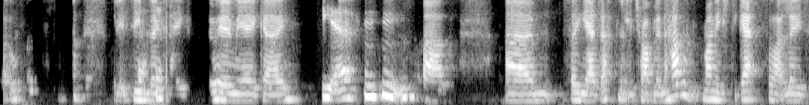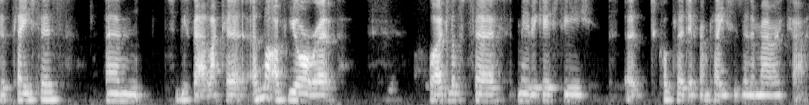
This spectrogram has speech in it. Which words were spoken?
Oh, it seems okay you hear me okay? Yeah. um, so yeah, definitely traveling. I haven't managed to get to like loads of places. Um, to be fair, like a, a lot of Europe. But I'd love to maybe go see a couple of different places in America.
